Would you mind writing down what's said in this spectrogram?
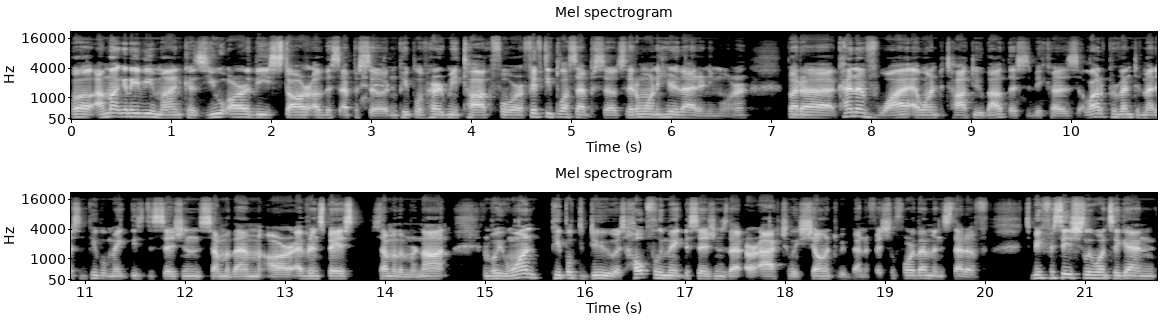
well, I'm not going to give you mine because you are the star of this episode, and people have heard me talk for 50 plus episodes. So they don't want to hear that anymore. But uh, kind of why I wanted to talk to you about this is because a lot of preventive medicine people make these decisions. Some of them are evidence based, some of them are not. And what we want people to do is hopefully make decisions that are actually shown to be beneficial for them instead of, to be facetiously once again,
